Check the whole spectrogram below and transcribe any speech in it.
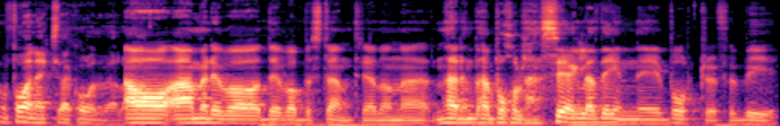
Man får en extra kod väl? Ja, ja men det var, det var bestämt redan när, när den där bollen seglade in i bortre förbi,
